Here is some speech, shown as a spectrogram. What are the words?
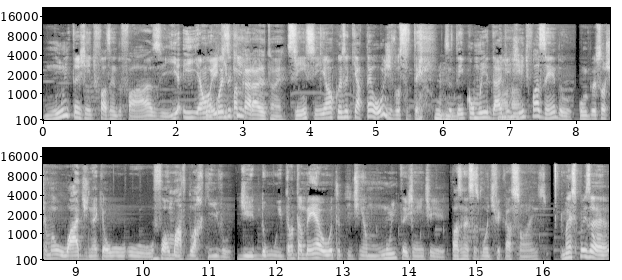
muita gente fazendo fase. E, e é uma Quake coisa pra que. caralho também. Sim, sim, é uma coisa que até hoje você tem. Você tem comunidade Uhum. de gente fazendo, como o pessoal chama o WAD, né? Que é o, o formato do arquivo de Doom. Então também é outra que tinha muita gente fazendo essas modificações. Mas, pois é,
